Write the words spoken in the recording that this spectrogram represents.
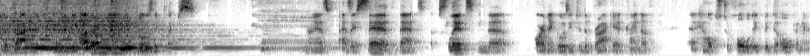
Into the bracket. And with the other hand, you close the clips. Know, as, as I said, that slit in the part that goes into the bracket kind of uh, helps to hold it with the opener.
